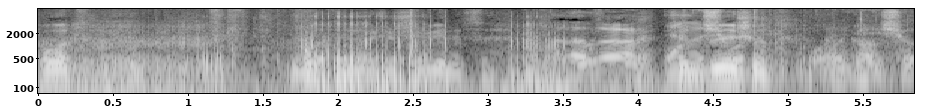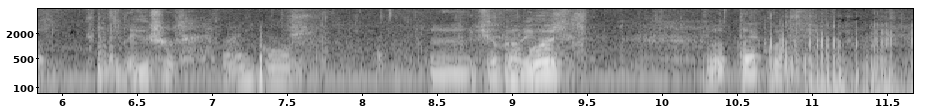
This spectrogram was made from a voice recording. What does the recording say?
Вот. Вот, они еще шевелится. Да-да. Чё Он еще, дышит. вон они еще дышат. Анькуш. Что прыгают? Вот так вот.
